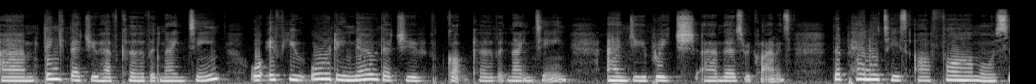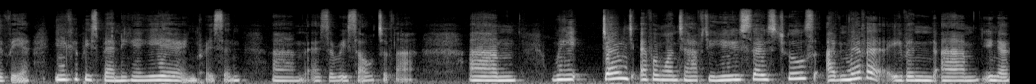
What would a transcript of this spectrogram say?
um, think that you have COVID 19, or if you already know that you've got COVID 19 and you breach um, those requirements, the penalties are far more severe. You could be spending a year in prison um, as a result of that. Um, we don't ever want to have to use those tools. I've never even, um, you know,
